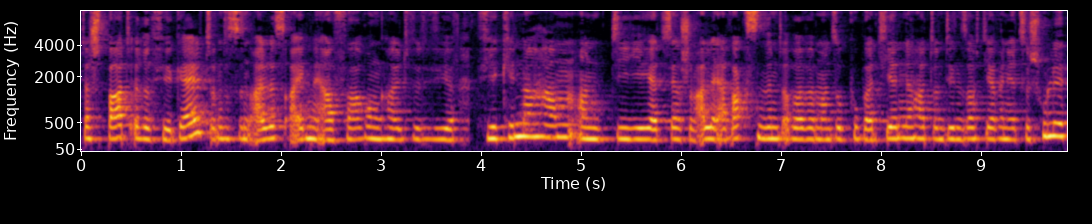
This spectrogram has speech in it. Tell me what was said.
das spart irre viel Geld. Und das sind alles eigene Erfahrungen halt, wie wir vier Kinder haben und die jetzt ja schon alle erwachsen sind, aber wenn man so Pubertierende hat und denen sagt, ja, wenn ihr zur Schule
